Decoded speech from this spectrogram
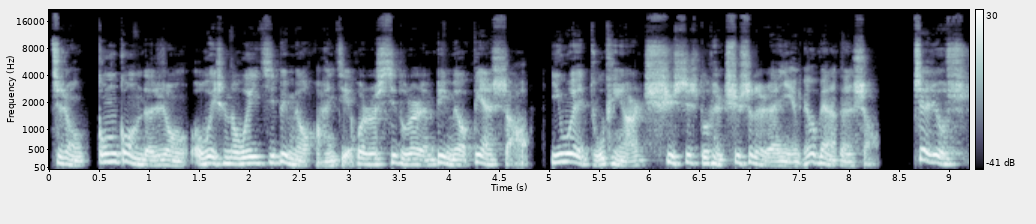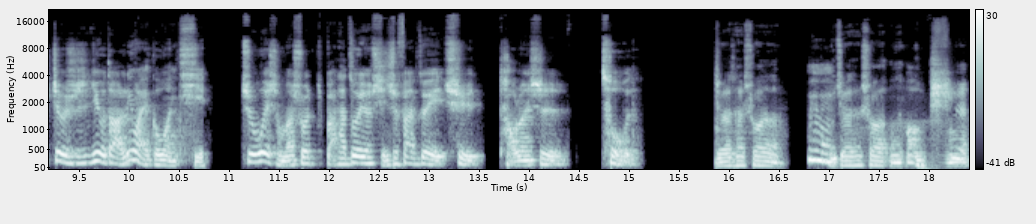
这种公共的这种卫生的危机并没有缓解，或者说吸毒的人并没有变少，因为毒品而去吸食毒品去世的人也没有变得更少，这就是就是又到另外一个问题，是为什么说把它作为一种刑事犯罪去讨论是错误的？你觉得他说的，我嗯，觉得他说的很好，是。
